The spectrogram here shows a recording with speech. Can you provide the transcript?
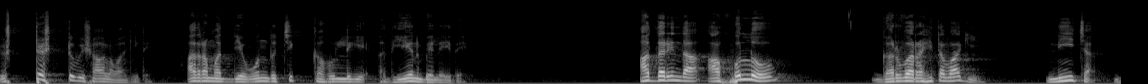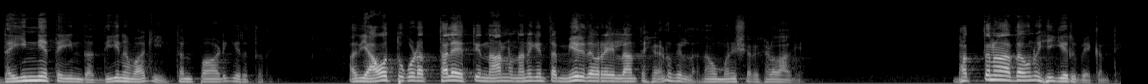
ಎಷ್ಟೆಷ್ಟು ವಿಶಾಲವಾಗಿದೆ. ಅದರ ಮಧ್ಯೆ ಒಂದು ಚಿಕ್ಕ ಹುಲ್ಲಿಗೆ ಅದೇನು ಬೆಲೆ ಇದೆ? ಆದ್ದರಿಂದ ಆ ಹುಲ್ಲು ಗರ್ವರಹಿತವಾಗಿ, ನೀಚ ದೈನ್ಯತೆಯಿಂದ ದೀನವಾಗಿ ತನ್ಪಾಡಿಗೆ ಇರುತ್ತದೆ. ಅದು ಯಾವತ್ತೂ ಕೂಡ ತಲೆ ಎತ್ತಿ ನಾನು ನನಗಿಂತ ಮೀರಿದವರೇ ಇಲ್ಲ ಅಂತ ಹೇಳೋದಿಲ್ಲ ನಾವು ಮನುಷ್ಯರು ಹೇಳುವ ಹಾಗೆ. ಭಕ್ತನಾದವನು ಹೀಗಿರಬೇಕಂತೆ.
